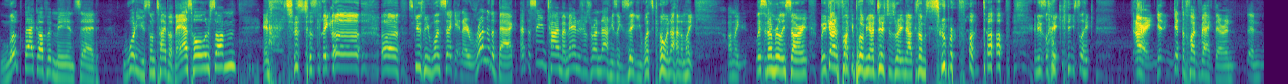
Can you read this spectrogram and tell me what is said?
looked back up at me and said, "What are you, some type of asshole or something?" And I just just like, uh, uh, excuse me one second, and I run to the back. At the same time, my manager's running out. He's like, Ziggy, what's going on? I'm like, I'm like, listen, I'm really sorry, but you gotta fucking put me on dishes right now because I'm super fucked up. And he's like, he's like, all right, get get the fuck back there. And and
